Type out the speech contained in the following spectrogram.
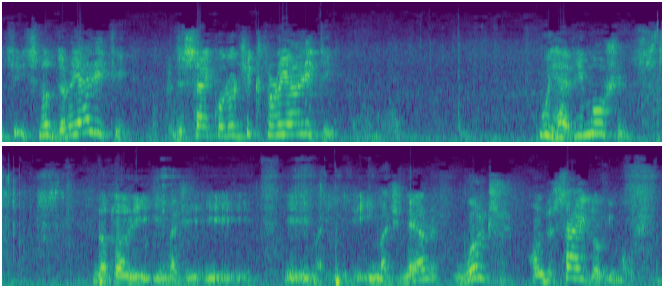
it's- not the reality, the psychological reality. We have emotions. Not only imagi- imaginary works on the side of emotion.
